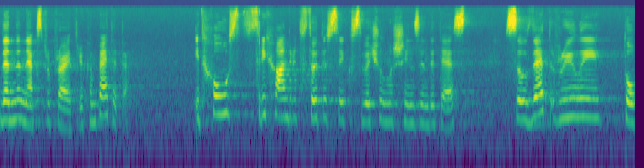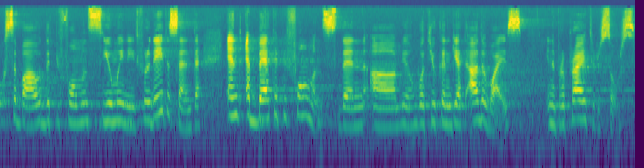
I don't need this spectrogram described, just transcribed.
than the next proprietary competitor. It hosts 336 virtual machines in the test. So that really talks about the performance you may need for a data center and a better performance than uh, you know, what you can get otherwise in a proprietary source.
